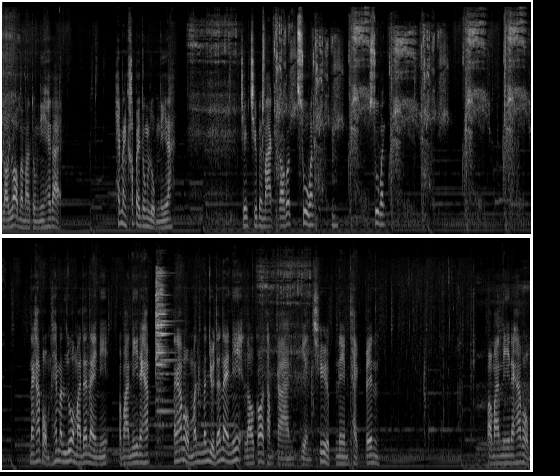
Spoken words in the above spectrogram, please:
เราล่อมันมาตรงนี้ให้ได้ ให้มันเข้าไปตรงหลุมนี้นะชิบชิบมันมาเราก็สู้มัน สู้มัน นะครับผมให้มันล่วงมาด้านในนี้ประมาณนี้นะครับนะครับผมมันมันอยู่ด้านในนี้เราก็ทำการเปลี่ยนชื่อ name tag เป็น ประมาณนี้นะครับผม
